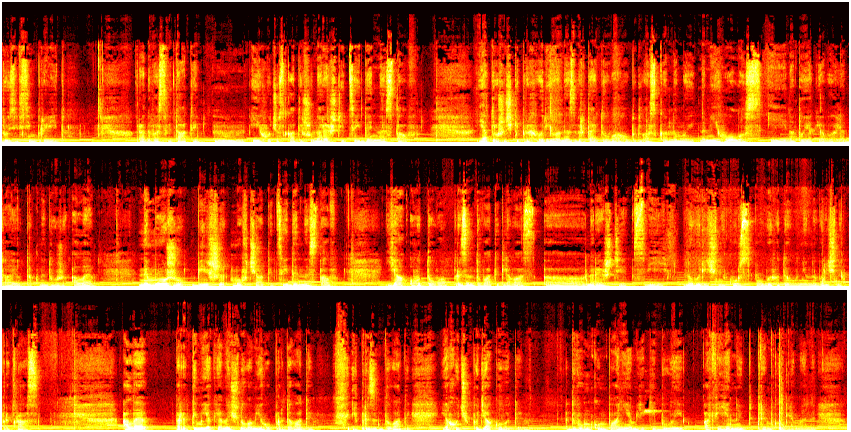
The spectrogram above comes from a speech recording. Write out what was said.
Друзі, всім привіт! Рада вас вітати. І хочу сказати, що нарешті цей день настав. Я трошечки прихворіла, не звертайте увагу, будь ласка, на мій, на мій голос і на те, як я виглядаю, так не дуже. Але не можу більше мовчати. Цей день настав. Я готова презентувати для вас е, нарешті свій новорічний курс по виготовленню новорічних прикрас. Але перед тим як я почну вам його продавати і презентувати, я хочу подякувати двом компаніям, які були офігенною підтримкою для мене.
